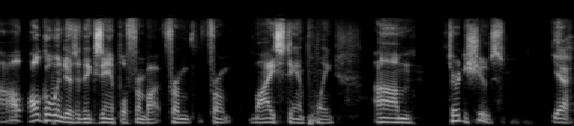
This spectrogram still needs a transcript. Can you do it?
I'll I'll go into as an example from from from my standpoint. Um, dirty shoes. Yeah,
